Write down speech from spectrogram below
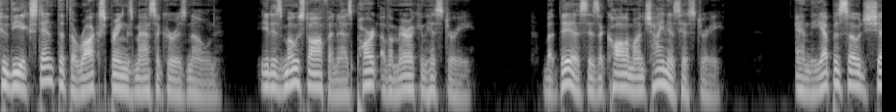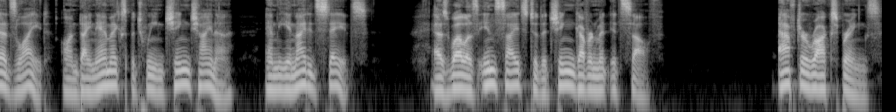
To the extent that the Rock Springs Massacre is known, it is most often as part of American history. But this is a column on China's history. and the episode sheds light on dynamics between Qing China and the United States, as well as insights to the Qing government itself. After Rock Springs,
